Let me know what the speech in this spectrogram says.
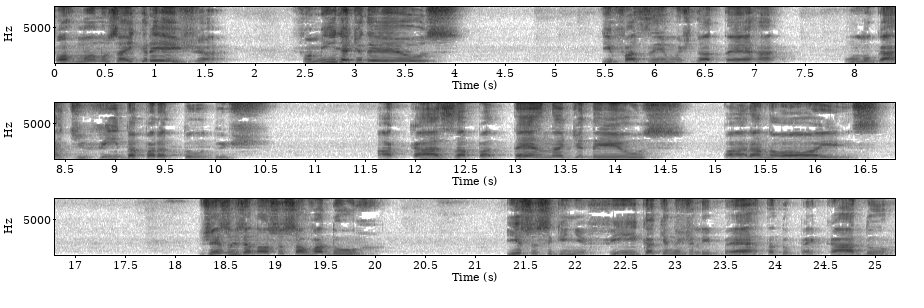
formamos a Igreja, família de Deus, e fazemos da terra um lugar de vida para todos a casa paterna de Deus para nós. Jesus é nosso Salvador. Isso significa que nos liberta do pecado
